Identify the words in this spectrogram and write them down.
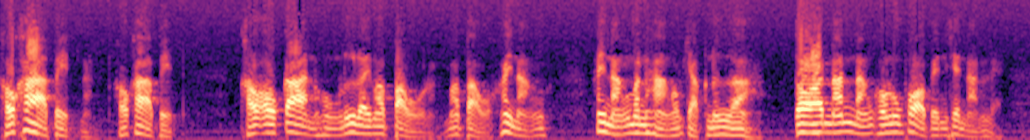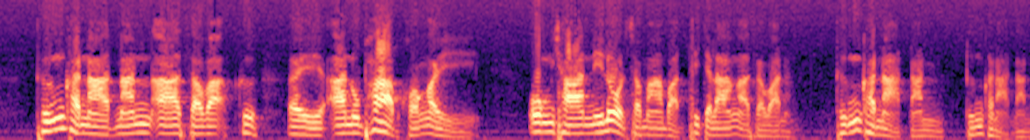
เขาฆ่าเป็ดนะเขาฆ่าเป็ด เขาเอาก้านหงหรืออะไรมาเป่า มาเป่าให้หนัง ให้หนังมันห่างออกจากเนื้อ ตอนนั้นหนังของหลวงพ่อเป็นเช่นนั้นแหละ ถึงขนาดนั้นอาสวะคือไอ้อนุภาพของไอ้องค์ฌานนิโรธสมาบัติที่จะล้างอาสวะนั้น ถึงขนาดนั้นถึงขนาดนั้น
